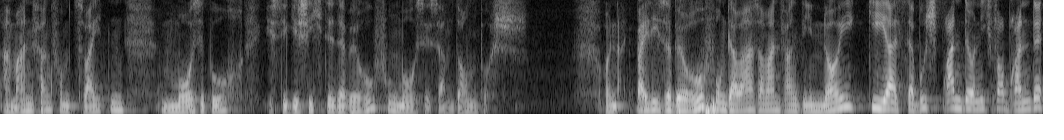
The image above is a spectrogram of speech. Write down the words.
Am Anfang vom zweiten Mosebuch ist die Geschichte der Berufung Moses am Dornbusch. Und bei dieser Berufung, da war es am Anfang die Neugier, als der Busch brannte und nicht verbrannte.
